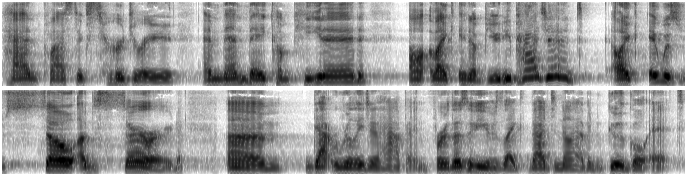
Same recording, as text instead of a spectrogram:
had plastic surgery and then they competed uh, like in a beauty pageant. Like it was so absurd. Um, that really did happen. For those of you who's like, that did not happen, Google it.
